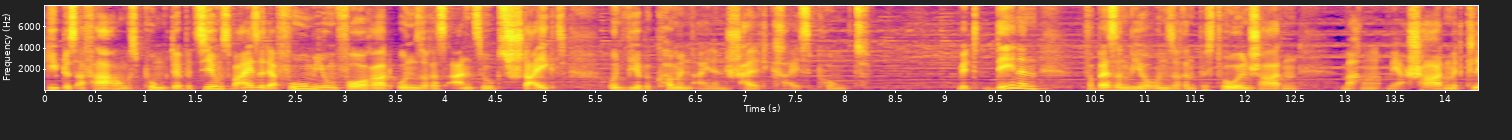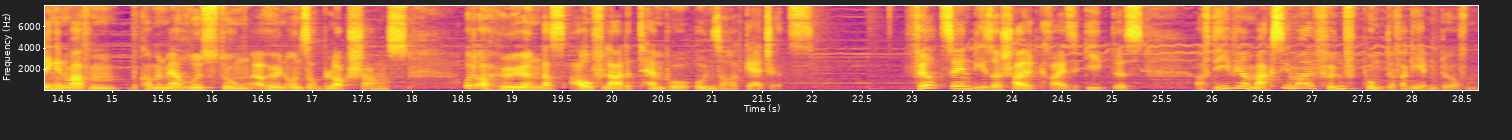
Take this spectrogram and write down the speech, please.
gibt es Erfahrungspunkte bzw. der Fumium-Vorrat unseres Anzugs steigt und wir bekommen einen Schaltkreispunkt. Mit denen verbessern wir unseren Pistolenschaden, machen mehr Schaden mit Klingenwaffen, bekommen mehr Rüstung, erhöhen unsere Blockchance oder erhöhen das Aufladetempo unserer Gadgets. 14 dieser Schaltkreise gibt es, auf die wir maximal 5 Punkte vergeben dürfen.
